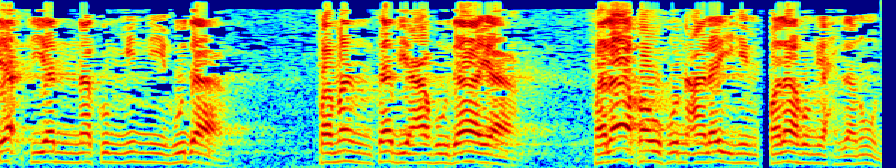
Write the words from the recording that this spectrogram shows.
يأتينكم مني minni huda تبع هدايا فلا خوف عليهم 'alaihim هم يحزنون yahzanun.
